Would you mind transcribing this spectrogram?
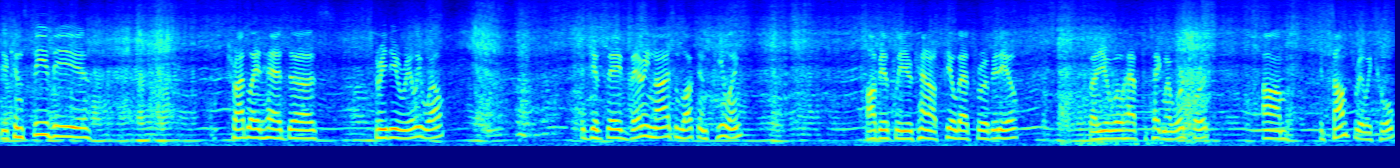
You can see the tri-blade head does 3D really well. It gives a very nice and locked in feeling. Obviously you cannot feel that through a video, but you will have to take my word for it. Um, it sounds really cool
